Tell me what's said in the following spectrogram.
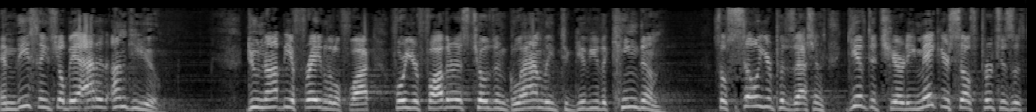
and these things shall be added unto you. Do not be afraid, little flock, for your Father has chosen gladly to give you the kingdom. So sell your possessions, give to charity, make yourselves purchases,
